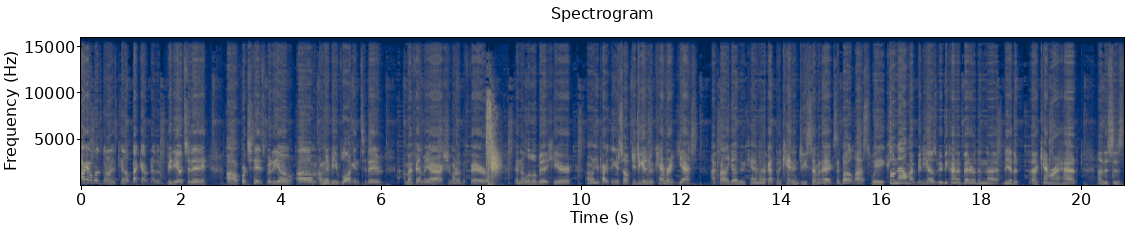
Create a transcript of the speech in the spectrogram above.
Alright, what's going on? It's Kaleb back out another video today. Uh, for today's video, um, I'm going to be vlogging today. My family are actually going to the fair in a little bit here. Uh, you probably think yourself, did you get a new camera? Yes, I finally got a new camera. I got the Canon G7X about last week. So now my videos will be kind of better than uh, the other uh, camera I had. Uh, this is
